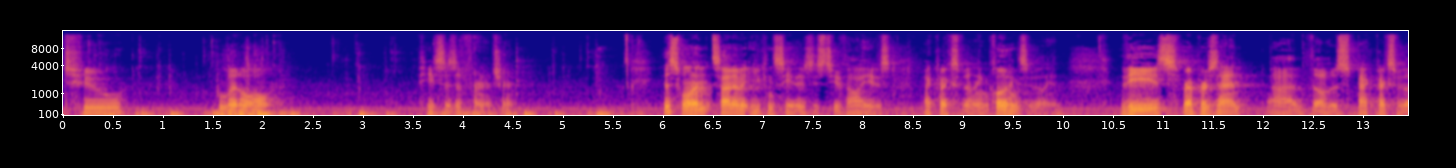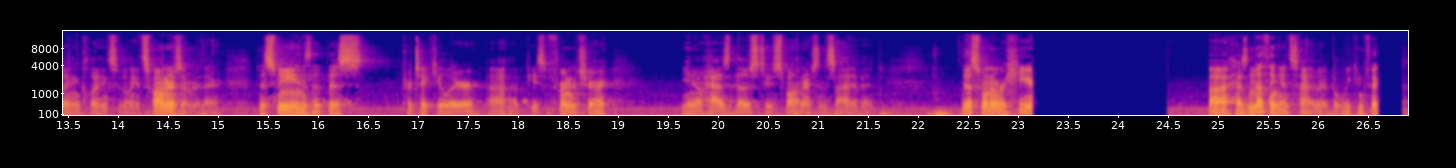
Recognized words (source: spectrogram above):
two little pieces of furniture. This one, inside of it you can see there's these two values, backpack civilian, clothing civilian. These represent uh, those backpack civilian and clothing civilian spawners over there. This means that this particular uh, piece of furniture, you know, has those two spawners inside of it. This one over here uh, has nothing inside of it, but we can fix it.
